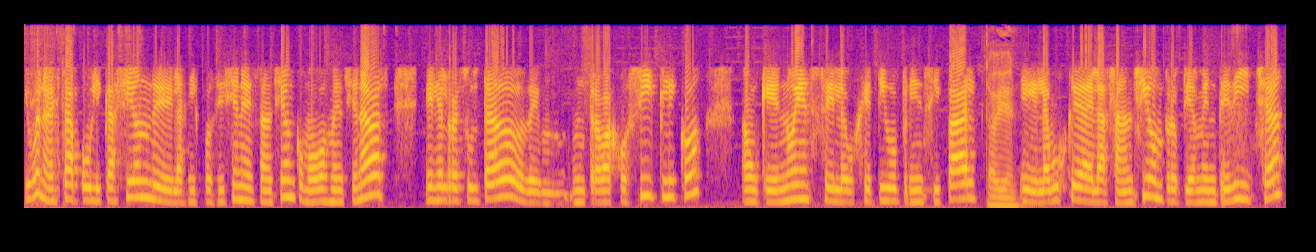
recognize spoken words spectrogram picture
Y bueno, esta publicación de las disposiciones de sanción, como vos mencionabas, es el resultado de un trabajo cíclico, aunque no es el objetivo principal, eh, la búsqueda de la sanción propiamente dicha,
